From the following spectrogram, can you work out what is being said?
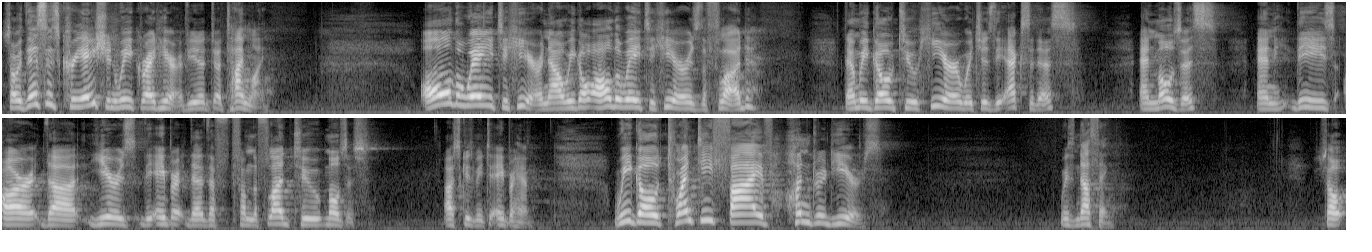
so this is creation week right here, if you a timeline. All the way to here, now we go all the way to here is the flood. Then we go to here, which is the Exodus and Moses and these are the years the Abra- the, the, from the flood to Moses, uh, excuse me, to Abraham. We go 2,500 years with nothing. So,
